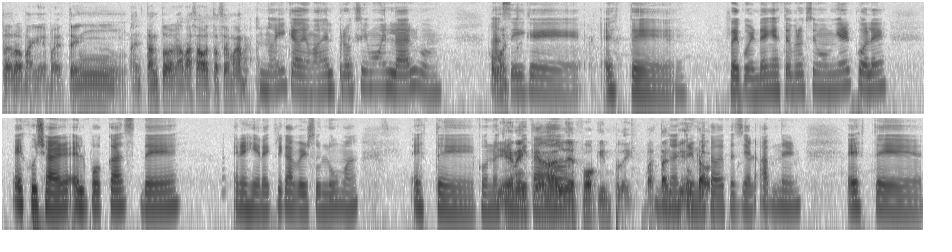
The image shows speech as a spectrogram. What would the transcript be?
pero para que pues, estén al tanto de lo que ha pasado esta semana. no, y que además el próximo es largo. Así que, este, recuerden este próximo miércoles escuchar el podcast de Energía Eléctrica versus Luma, este, con nuestro Tienen que invitado. darle fucking play. Va a estar nuestro bien invitado cabrón. especial Abner. Este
